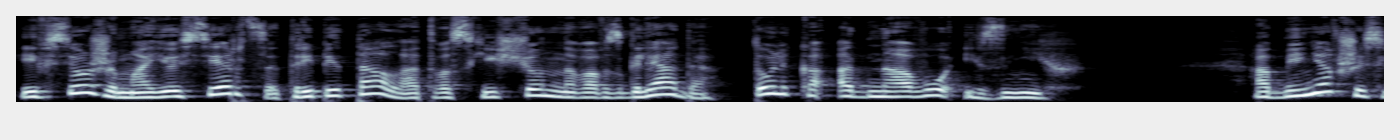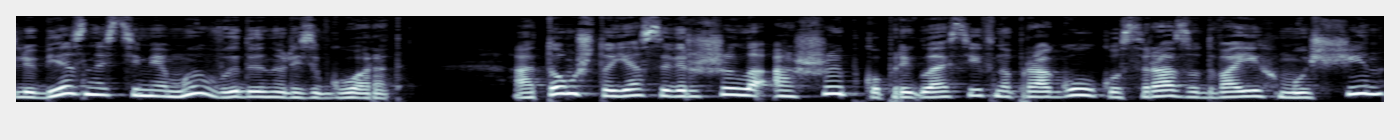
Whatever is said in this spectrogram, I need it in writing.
И все же мое сердце трепетало от восхищенного взгляда только одного из них. Обменявшись любезностями, мы выдвинулись в город. О том, что я совершила ошибку, пригласив на прогулку сразу двоих мужчин,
